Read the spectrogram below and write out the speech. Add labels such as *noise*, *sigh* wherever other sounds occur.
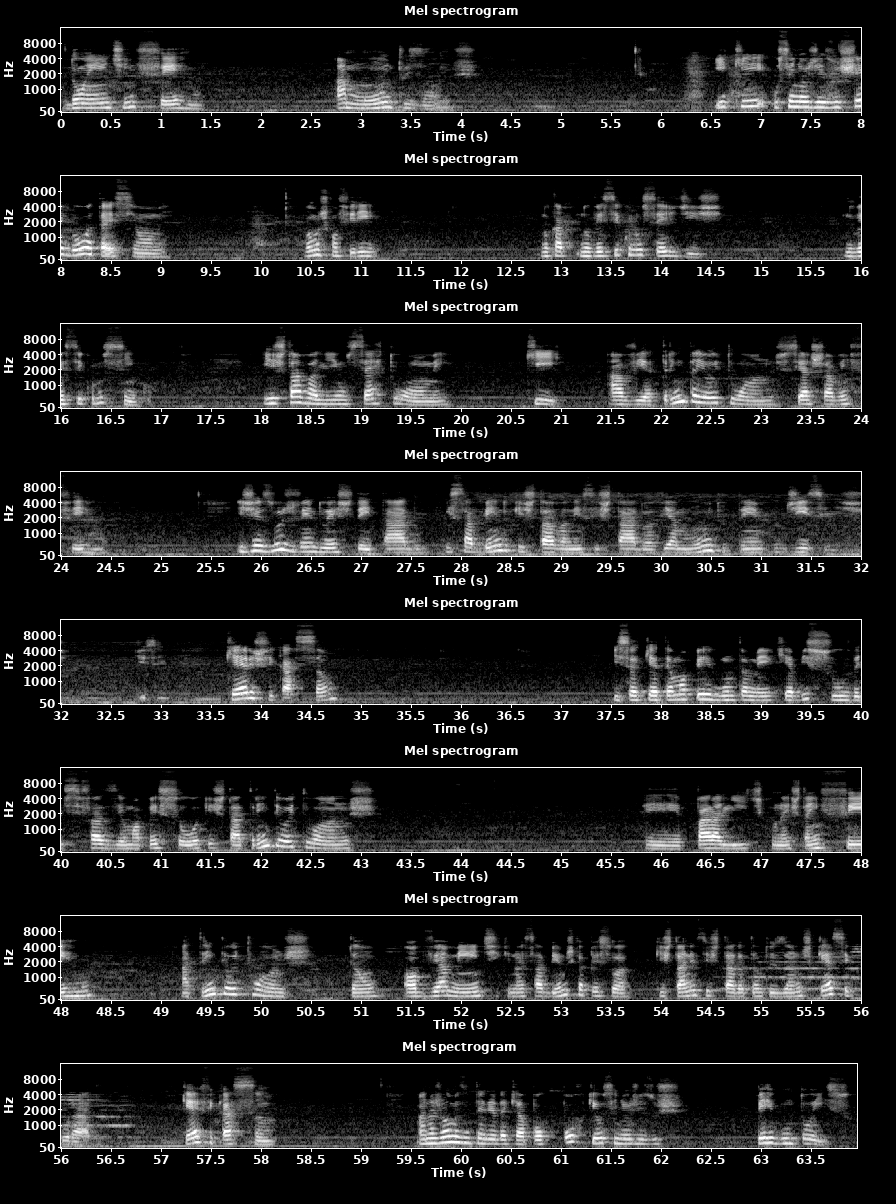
doente, enfermo, há muitos anos. E que o Senhor Jesus chegou até esse homem. Vamos conferir? No, cap... no versículo 6 diz, no versículo 5: E estava ali um certo homem que havia 38 anos se achava enfermo e Jesus, vendo este deitado e sabendo que estava nesse estado havia muito tempo, disse-lhes: disse Queres ficar são? Isso aqui é até uma pergunta meio que absurda de se fazer uma pessoa que está há 38 anos é, paralítico, né, está enfermo há 38 anos. Então, obviamente que nós sabemos que a pessoa que está nesse estado há tantos anos quer ser curado, quer ficar sã. Mas nós vamos entender daqui a pouco por que o Senhor Jesus perguntou isso.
